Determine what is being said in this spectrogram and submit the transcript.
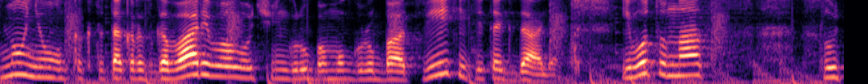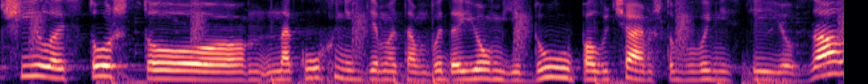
ну, у него как-то так разговаривал, очень грубо, мог грубо ответить и так далее. И вот у нас случилось то, что на кухне, где мы там выдаем еду, получаем, чтобы вынести ее в зал,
